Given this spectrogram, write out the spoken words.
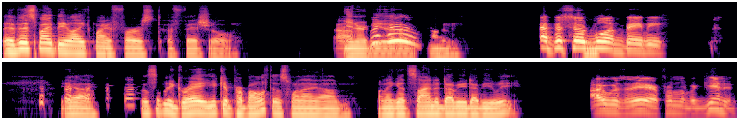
Uh, This might be like my first official Oh, interview that! I've done. Episode Mhm. one, baby. Yeah, this will be great. You can promote this when I um when I get signed to WWE. I was there from the beginning.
